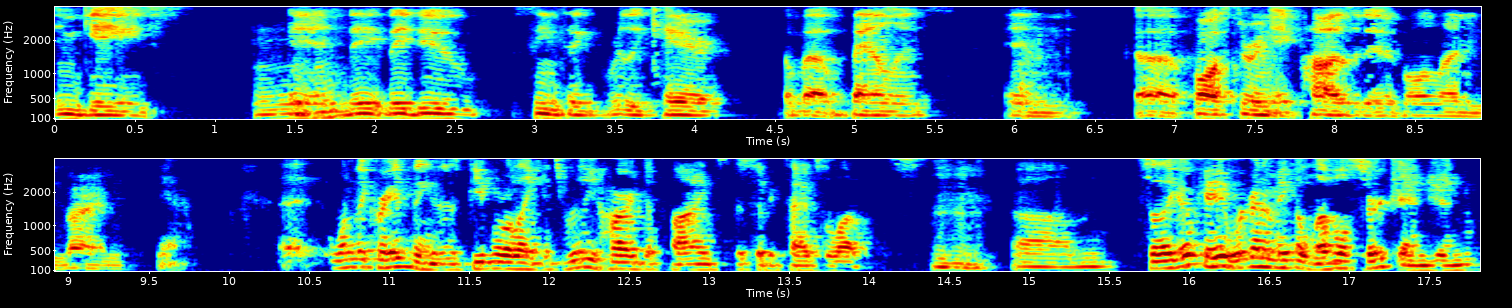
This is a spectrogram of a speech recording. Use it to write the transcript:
engaged Mhm. and they they do seem to really care about balance and uh, fostering a positive online environment. Uh, one of the crazy things is people are like, it's really hard to find specific types of levels. hmm Um, so like, okay, we're going to make a level search engine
